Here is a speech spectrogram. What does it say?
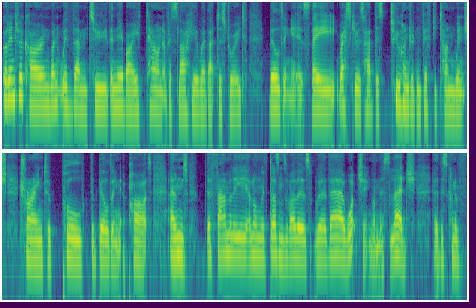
got into a car and went with them to the nearby town of Islahiye where that destroyed building is. They rescuers had this 250 ton winch trying to pull the building apart and the family along with dozens of others were there watching on this ledge uh, this kind of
